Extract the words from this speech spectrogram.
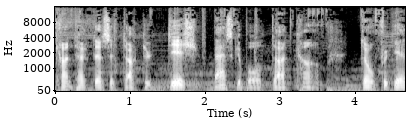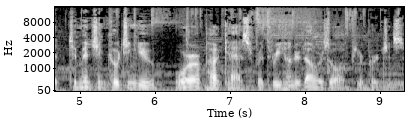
contact us at drdishbasketball.com. Don't forget to mention Coaching You or our podcast for $300 off your purchase.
